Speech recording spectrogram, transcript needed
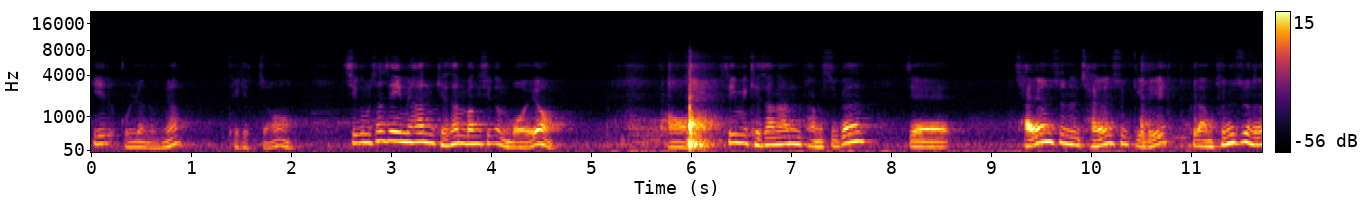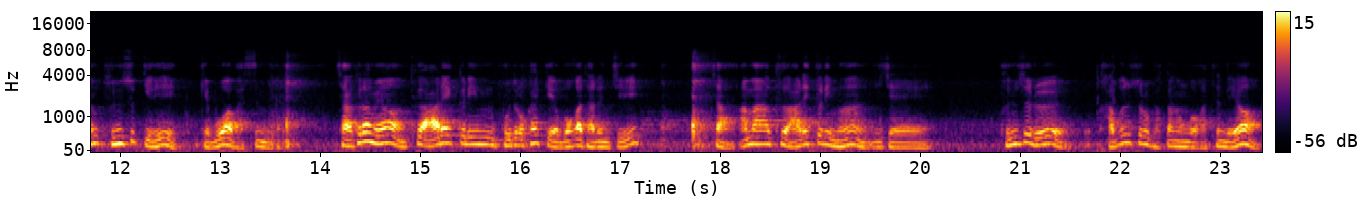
1 올려놓으면 되겠죠. 지금 선생님이 한 계산 방식은 뭐예요? 어, 선생님이 계산한 방식은 이제 자연수는 자연수끼리, 그 다음 분수는 분수끼리 이렇게 모아봤습니다. 자, 그러면 그 아래 그림 보도록 할게요. 뭐가 다른지. 자, 아마 그 아래 그림은 이제 분수를 가분수로 바꿔놓은 것 같은데요.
